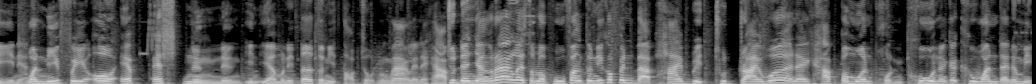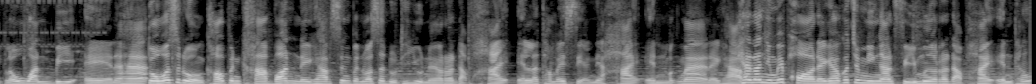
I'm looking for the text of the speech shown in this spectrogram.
ดีเนี่ย วันนี้ Frio FH11 In Ear Monitor ตัวนี้ตอบโจทย์มาก ๆ เลยนะครับ จุดเด่นอย่างแรกเลยสำหรับหูฟังตัวนี้เขาเป็นแบบ Hybrid to Driver นะครับ ประมวลผลคู่นั่นก็คือ One Dynamic แล้ว One BA นะฮะ ตัววัสดุของเขาเป็นคาร์บอนนะครับ ซึ่งเป็นวัสดุที่อยู่ในระดับ High End และทำให้เสียงเนี่ย High End มากๆนะครับแค่นั้นยังไม่พอนะครับก็จะมีงานฝีมือระดับ High End ทั้ง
